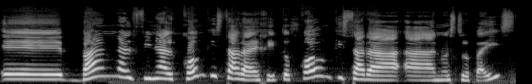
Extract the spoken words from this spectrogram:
Eh, van al final conquistar a Egipto, conquistar a, a nuestro país.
